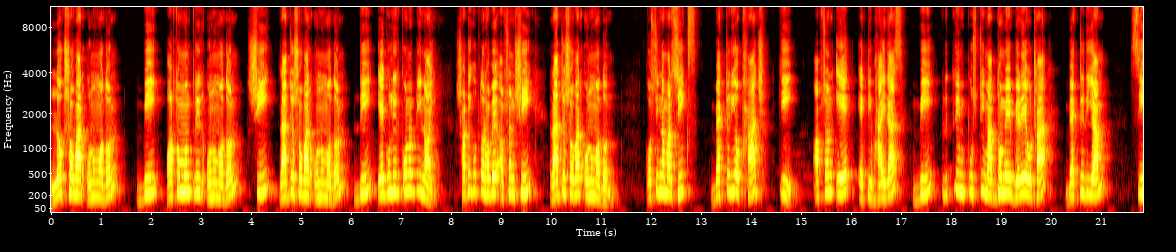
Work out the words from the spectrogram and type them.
লোকসভার অনুমোদন, বি, অর্থমন্ত্রীর অনুমোদন, সি, রাজ্যসভার অনুমোদন, ডি, এগুলির কোনোটি নয়। সঠিক উত্তর হবে অপশন সি, রাজ্যসভার অনুমোদন। কোশ্চিন নাম্বার সিক্স, ব্যাকটেরিয় ফাঁজ কি? অপশন এ, একটি ভাইরাস, বি, কৃত্রিম পুষ্টি মাধ্যমে বেড়ে ওঠা ব্যাকটেরিয়াম, সি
